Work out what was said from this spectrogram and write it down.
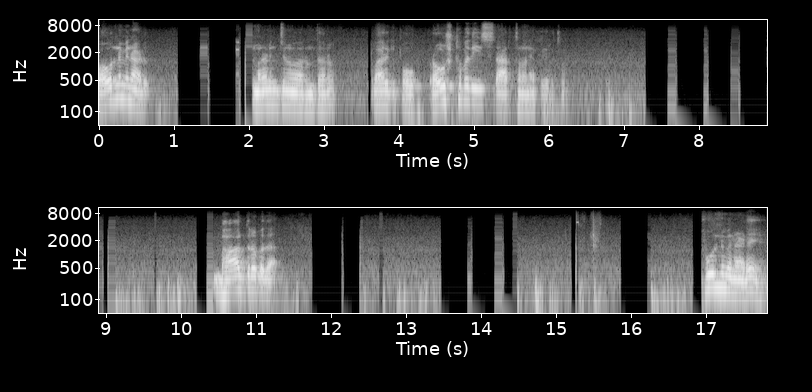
పౌర్ణమి నాడు స్మరణించిన వారు ఉంటారు. వారికి పౌ ప్రౌష్ఠపది శ్రార్థం అనే పేరుతో. భాద్రపద. పూర్ణిమ నాడే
